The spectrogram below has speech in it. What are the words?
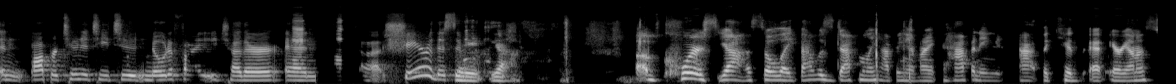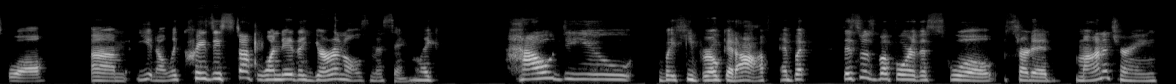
an opportunity to notify each other and uh, share this. Right, yeah. Of course, yeah. So like that was definitely happening at my happening at the kids at Ariana school um you know like crazy stuff one day the urinal's missing like how do you but he broke it off and but this was before the school started monitoring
